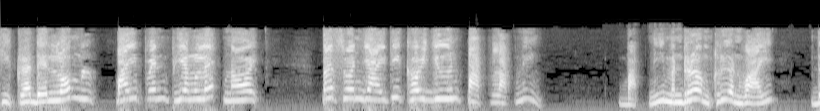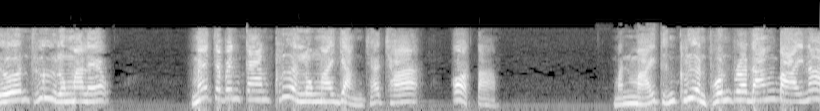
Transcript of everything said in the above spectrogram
ที่กระเด็นล้มไปเป็นเพียงเล็กน้อย แต่ส่วนใหญ่ที่เคยยืนปักหลักนิ่ง บัดนี้มันเริ่มเคลื่อนไหว เดินทื่อลงมาแล้ว แม้จะเป็นการเคลื่อนลงมาอย่างช้าๆ ก็ตาม มันหมายถึงเคลื่อนพลประดังบ่ายหน้า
